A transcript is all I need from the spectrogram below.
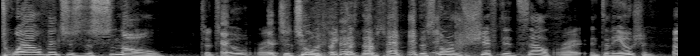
twelve inches of snow to two. Right. to two. Well, it's because the, the storm shifted south Right. into the ocean. so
